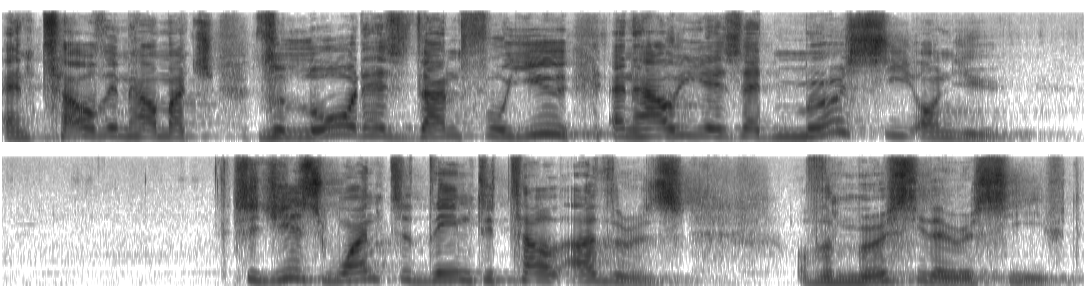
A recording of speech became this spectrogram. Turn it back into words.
and tell them how much the Lord has done for you and how he has had mercy on you. So Jesus wanted them to tell others of the mercy they received.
